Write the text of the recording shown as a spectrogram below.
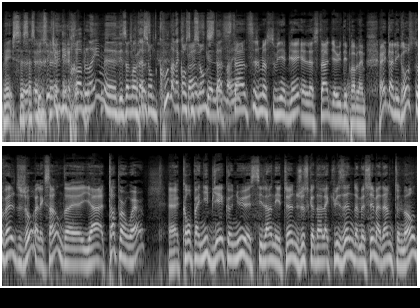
Mais ça, ça se peut-tu qu'il y a eu des problèmes, euh, des augmentations de coûts dans la construction du stade, le stade, si je me souviens bien, et le stade, il y a eu des problèmes. Hey, dans les grosses nouvelles du jour, Alexandre, euh, il y a Tupperware, euh, compagnie bien connue, euh, s'il en est une, jusque dans la cuisine de monsieur et madame tout le monde.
